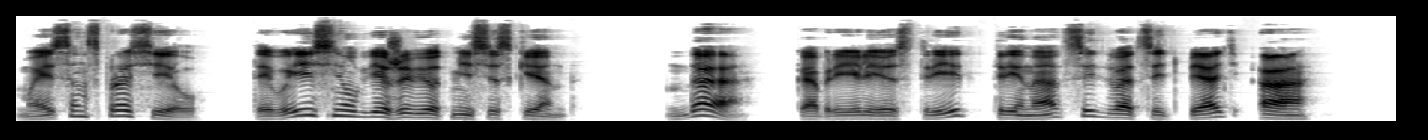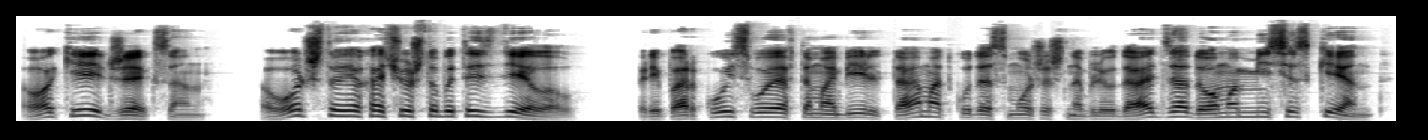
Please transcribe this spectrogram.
Мейсон спросил, «Ты выяснил, где живет миссис Кент?» «Да, Кабрилия-стрит, 1325А». «Окей, Джексон, вот что я хочу, чтобы ты сделал. Припаркуй свой автомобиль там, откуда сможешь наблюдать за домом миссис Кент.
